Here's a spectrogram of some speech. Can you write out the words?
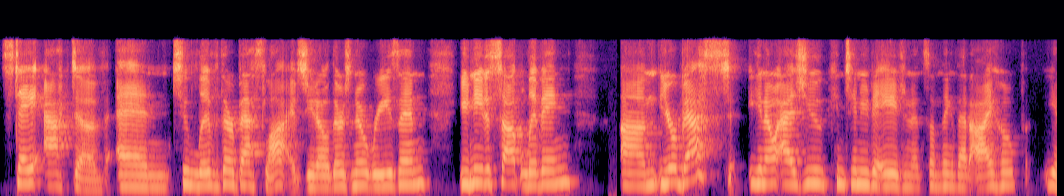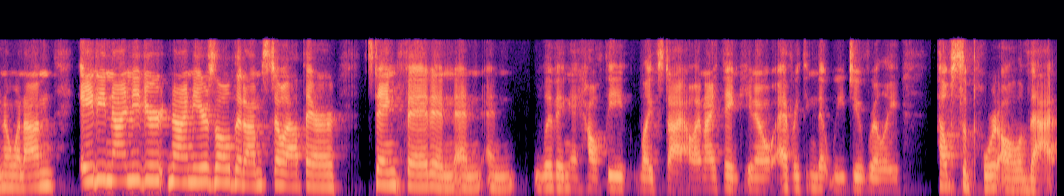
stay active and to live their best lives. You know, there's no reason you need to stop living um, your best, you know, as you continue to age. And it's something that I hope, you know, when I'm 80, 90, 90 years old, that I'm still out there staying fit and, and, and living a healthy lifestyle. And I think, you know, everything that we do really helps support all of that.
